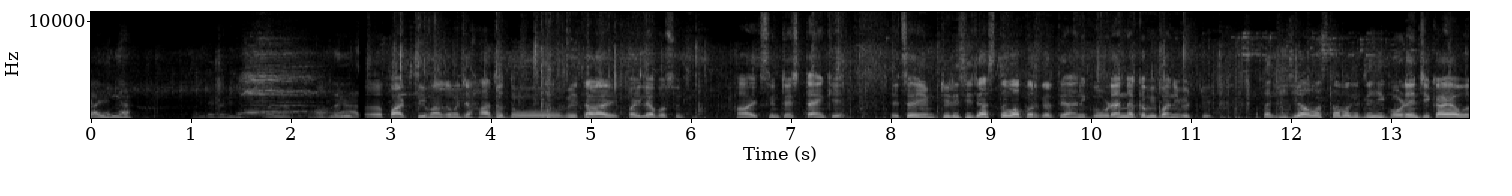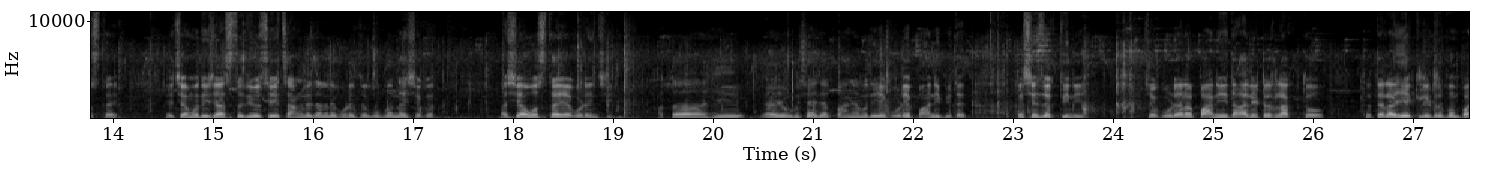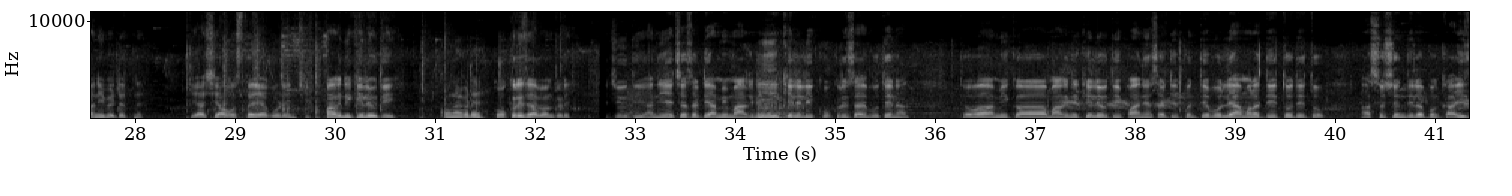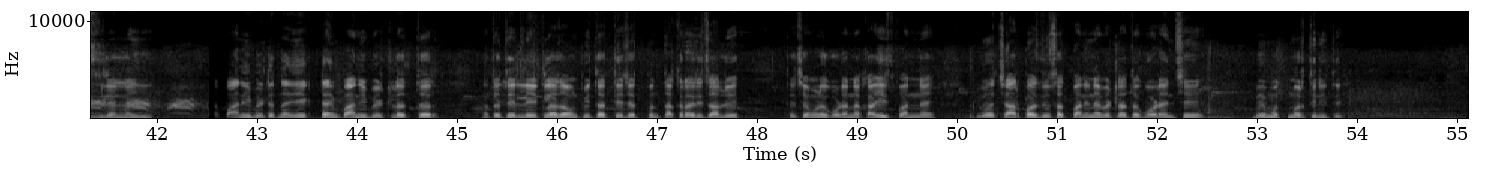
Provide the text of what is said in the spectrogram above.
पाठीमागं म्हणजे हा जो धोबी तळा आहे पहिल्यापासून हा एक सिंटेक्स टँक आहे. याचा एम टी डी सी जास्त वापर करते आणि घोड्यांना कमी पाणी भेटते. आता ही जी अवस्था बघितली ही घोड्यांची काय अवस्था आहे? याच्यामध्ये जास्त दिवस हे चांगले चांगले घोडे जगू पण नाही शकत. अशी अवस्था आहे या घोड्यांची. आता ही या एवढ्याशा ह्याच्यात पाण्यामध्ये हे घोडे पाणी पितात कसे जगतील ज्या घोड्याला पाणी दहा लिटर लागतो तर त्याला एक लिटर पण पाणी भेटत नाही. ही अशी अवस्था आहे या घोड्यांची. मागणी केली होती? कोणाकडे? कोकरे साहेबांकडे. याची होती. आणि याच्यासाठी आम्ही मागणीही केलेली. कोकरे साहेब होते ना तेव्हा आम्ही का मागणी केली होती पाण्यासाठी पण ते बोलले आम्हाला देतो देतो. आश्वासन दिलं पण काहीच दिलेलं नाही आहे पाणी भेटत नाही. एक टाईम पाणी भेटलं तर आता ते लेकला जाऊन पितात. त्याच्यात पण तक्रारी चालू आहेत. त्याच्यामुळे घोड्यांना काहीच पाणी नाही. किंवा चार पाच दिवसात पाणी नाही भेटलं तर घोड्यांचे बेमत मरतीन इथे.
